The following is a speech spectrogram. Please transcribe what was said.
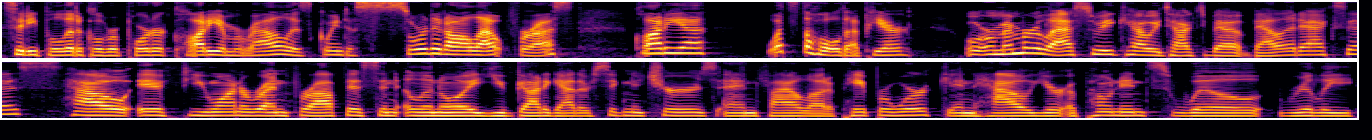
City political reporter Claudia Morell is going to sort it all out for us. Claudia, what's the holdup here? Well, remember last week how we talked about ballot access? How if you want to run for office in Illinois, you've got to gather signatures and file a lot of paperwork, and how your opponents will really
